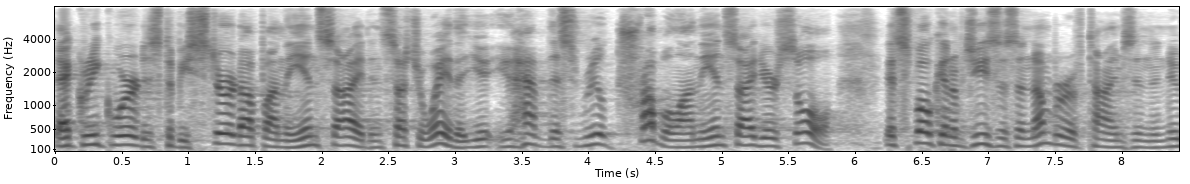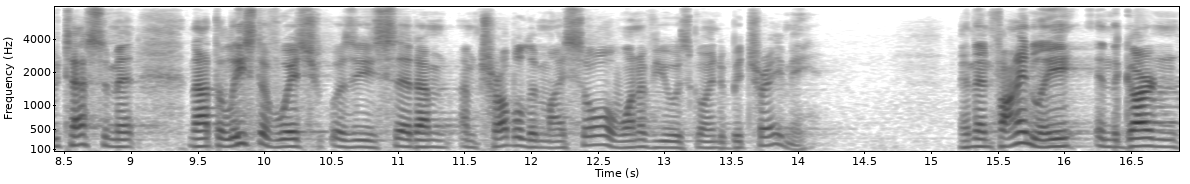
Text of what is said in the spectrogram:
That Greek word is to be stirred up on the inside in such a way that you, you have this real trouble on the inside of your soul. It's spoken of Jesus a number of times in the New Testament, not the least of which was he said, I'm, I'm troubled in my soul. One of you is going to betray me. And then finally, in the Garden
